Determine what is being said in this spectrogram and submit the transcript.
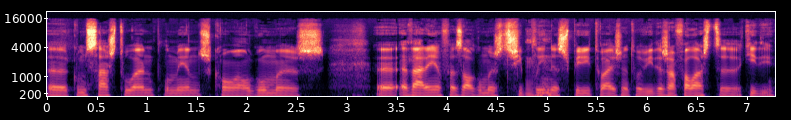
uh, começaste o ano, pelo menos, com algumas. Uh, a dar ênfase a algumas disciplinas uhum. espirituais na tua vida. Já falaste aqui, de,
